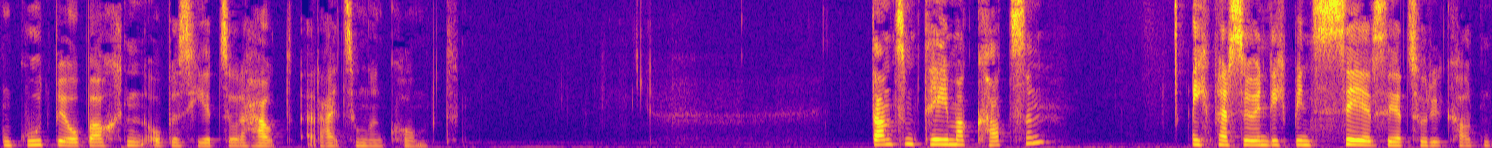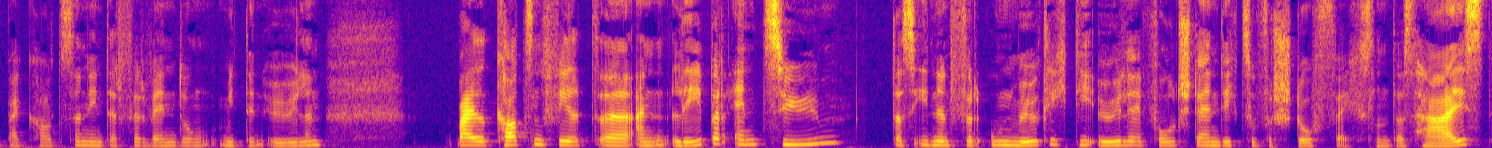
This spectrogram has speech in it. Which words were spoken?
und gut beobachten, ob es hier zu Hautreizungen kommt. Dann zum Thema Katzen. Ich persönlich bin sehr, sehr zurückhaltend bei Katzen in der Verwendung mit den Ölen, weil Katzen fehlt äh, ein Leberenzym, das ihnen verunmöglicht, die Öle vollständig zu verstoffwechseln. Das heißt,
